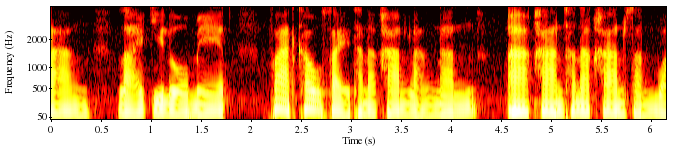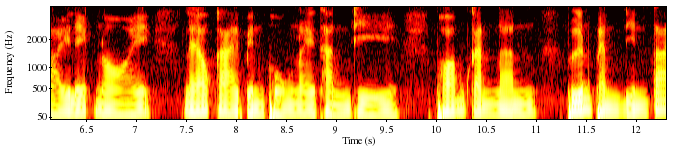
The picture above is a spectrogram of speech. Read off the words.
ทางหลายกิโลเมตร ฟาดเข้าใส่ธนาคารหลังนั้น อาคารธนาคารสั่นไหวเล็กน้อย แล้วกลายเป็นผงในทันที พร้อมกันนั้น พื้นแผ่นดินใต้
